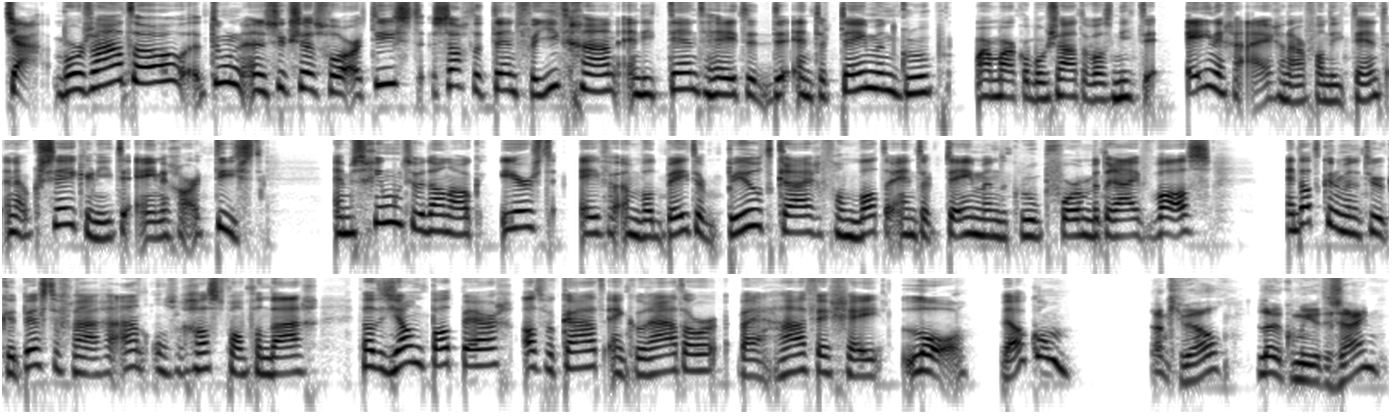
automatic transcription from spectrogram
Tja, Borsato, toen een succesvol artiest, zag de tent failliet gaan. En die tent heette The Entertainment Group. Maar Marco Borsato was niet de enige eigenaar van die tent. En ook zeker niet de enige artiest. En misschien moeten we dan ook eerst even een wat beter beeld krijgen van wat de Entertainment Group voor een bedrijf was. En dat kunnen we natuurlijk het beste vragen aan onze gast van vandaag. Dat is Jan Padberg, advocaat en curator bij HVG Law. Welkom. Dankjewel. Leuk om hier te zijn.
